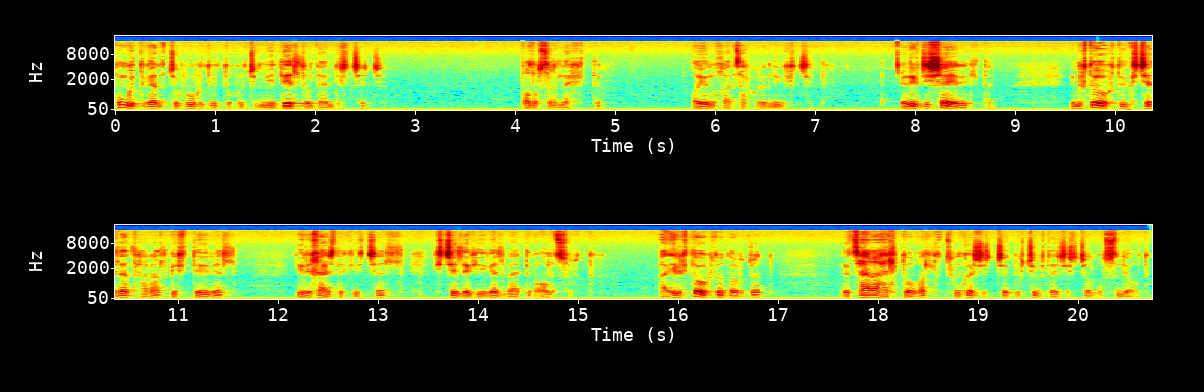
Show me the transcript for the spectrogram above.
Хүн гэдэг юм чи хүүхэд гэдэг хүн чи мэдээлэл бол амьдэрчээж боловсрал ахидаг. Оюун ухаан цар хүрээ нэмэгчээд. Энийг жишээ яриа л да эмэгтэй хүүхдүүд хичээлээд хараад гэртээ ирээл гэрийнхээ ажлыг хийчихэл хичээлээ хийгээл байдаг онц сурдаг. А эрэгтэй хүүхдүүд оржоод нэг цайгаа хальтуугал цүнхөө шичээд 40 битэж ирчихвэл усанд яваад.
